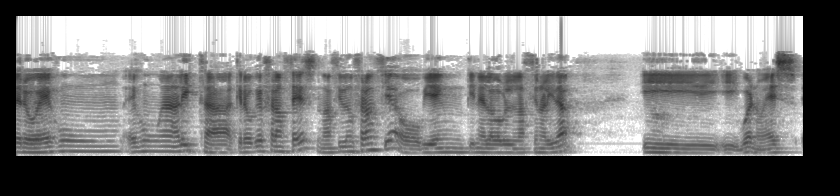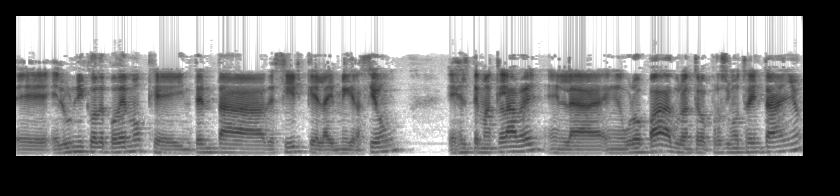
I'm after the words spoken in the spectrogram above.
pero es un, es un analista, creo que francés, nacido en Francia, o bien tiene la doble nacionalidad. Y, bueno, es eh, el único de Podemos que intenta decir que la inmigración es el tema clave en, la, en Europa durante los próximos 30 años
